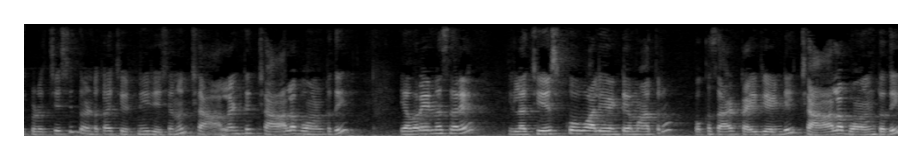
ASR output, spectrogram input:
ఇక్కడ వచ్చేసి దొండకాయ చట్నీ చేశాను. చాలా అంటే చాలా బాగుంటుంది ఎవరైనా సరే ఇలా చేసుకోవాలి అంటే మాత్రం ఒకసారి ట్రై చేయండి. చాలా బాగుంటుంది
